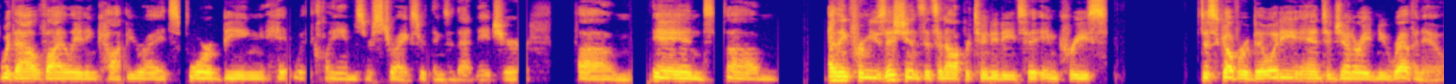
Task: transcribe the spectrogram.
without violating copyrights or being hit with claims or strikes or things of that nature. Um, and um, I think for musicians, it's an opportunity to increase discoverability and to generate new revenue.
